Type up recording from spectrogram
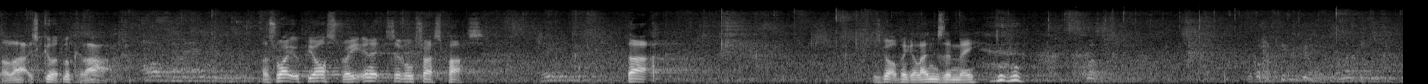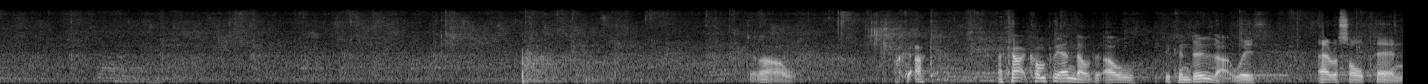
Oh, that is good. Look at that. That's right up your street, isn't it? Civil trespass. That. He's got a bigger lens than me. Don't know. I, I, I can't comprehend how, how you can do that with aerosol paint.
